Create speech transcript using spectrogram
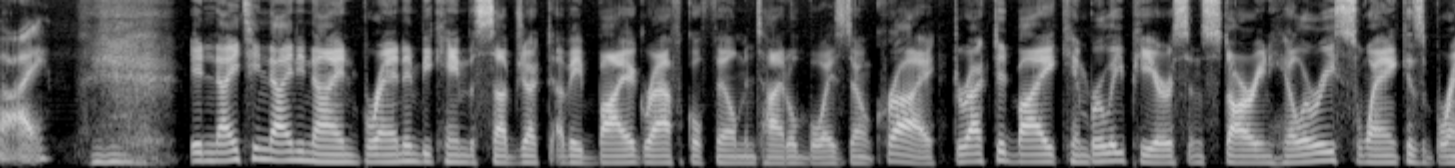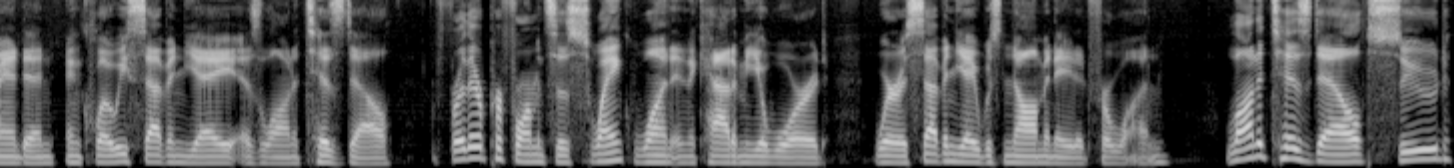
Bye. In 1999, Brandon became the subject of a biographical film entitled Boys Don't Cry, directed by Kimberly Peirce and starring Hilary Swank as Brandon and Chloe Sevigny as Lana Tisdale. For their performances, Swank won an Academy Award, whereas Sevigny was nominated for one. Lana Tisdale sued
